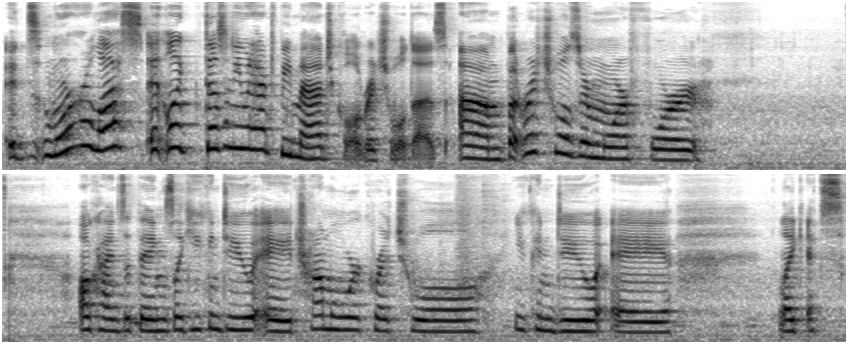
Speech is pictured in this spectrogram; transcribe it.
It's more or less. It like doesn't even have to be magical. A ritual does, um, but rituals are more for all kinds of things. Like you can do a trauma work ritual. You can do a like ex-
